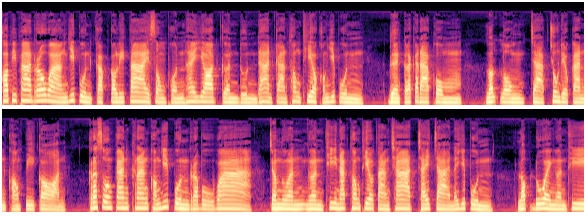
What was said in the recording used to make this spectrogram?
ข้อพิพาทระหว่างญี่ปุ่นกับเกาหลีใต้ส่งผลให้ยอดเกินดุลด้านการท่องเที่ยวของญี่ปุ่น เดือนกรกฎาคม ลดลงจากช่วงเดียวกันของปีก่อน กระทรวงการคลังของญี่ปุ่นระบุว่าจำนวนเงินที่นักท่องเที่ยวต่างชาติใช้จ่ายในญี่ปุ่น ลบด้วยเงินที่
